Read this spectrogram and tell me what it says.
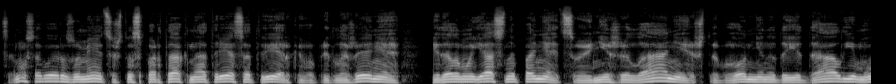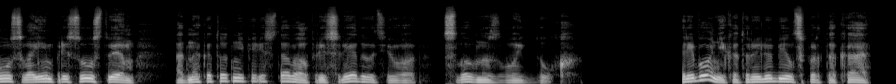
Само собой разумеется, что Спартак наотрез отверг его предложение и дал ему ясно понять свое нежелание, чтобы он не надоедал ему своим присутствием, однако тот не переставал преследовать его, словно злой дух. Трибоний, который любил Спартака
